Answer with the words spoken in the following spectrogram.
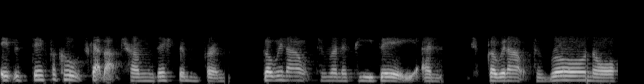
it was difficult to get that transition from going out to run a PB and going out to run or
